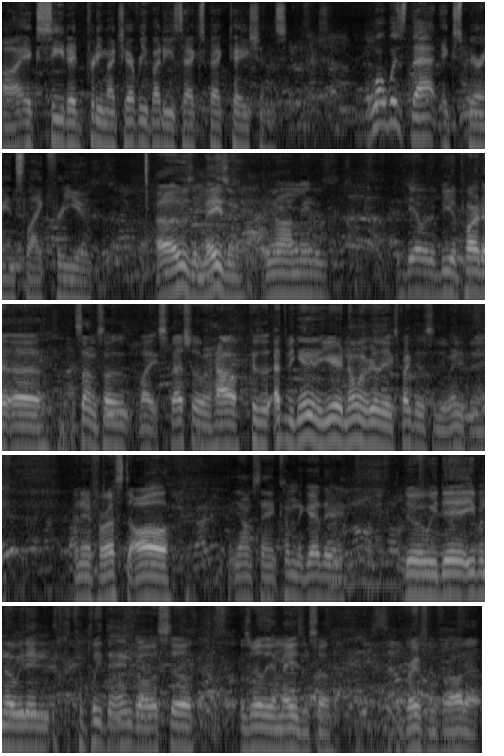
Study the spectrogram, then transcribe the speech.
uh, exceeded pretty much everybody's expectations. What was that experience like for you? Uh, it was amazing. You know what I mean? to be able to be a part of uh, something so like special and how because at the beginning of the year no one really expected us to do anything and then for us to all you know what i'm saying come together and do what we did even though we didn't complete the end goal it still was really amazing so i'm grateful for all that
